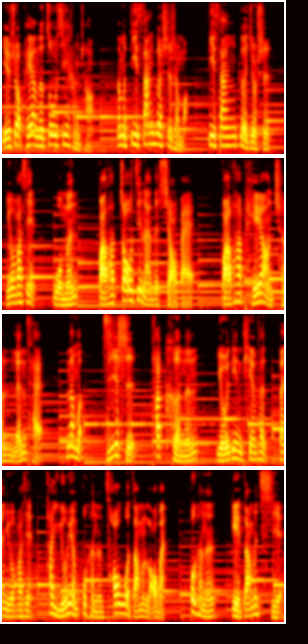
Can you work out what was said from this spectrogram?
也就是说培养的周期很长。那么第三个是什么？第三个就是你会发现我们把他招进来的小白。把他培养成人才，那么即使他可能有一定天分，但你会发现他永远不可能超过咱们老板，不可能给咱们企业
